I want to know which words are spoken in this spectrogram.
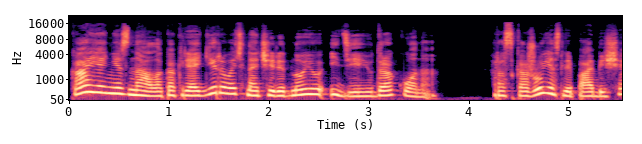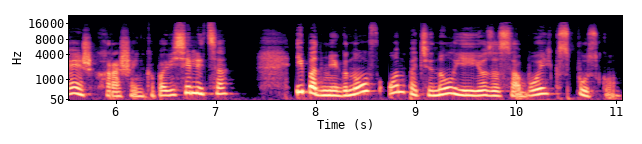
Кая не знала, как реагировать на очередную идею дракона. Расскажу, если пообещаешь хорошенько повеселиться. И, подмигнув, он потянул ее за собой к спуску.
